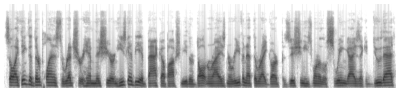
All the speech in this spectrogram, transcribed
So I think that their plan is to redshirt him this year, and he's going to be a backup option, either Dalton Risner or even at the right guard position. He's one of those swing guys that can do that.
